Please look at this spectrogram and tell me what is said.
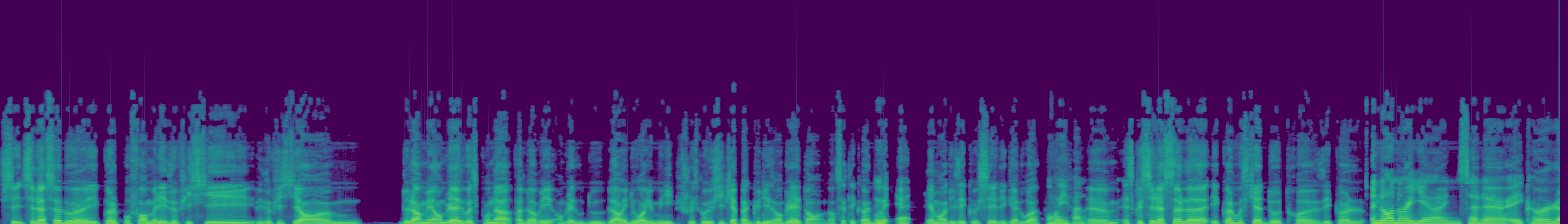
c'est la seule école pour former les officiers, les officiers de l'armée anglaise ou est-ce qu'on a, enfin de l'armée anglaise ou de l'armée du Royaume-Uni? Je suppose aussi qu'il n'y a pas que des Anglais dans, dans cette école. Oui, Il y a également des Écossais et des Gallois. oui, voilà. Euh, est-ce que c'est la seule école ou est-ce qu'il y a d'autres euh, écoles? Non, non, il y a une seule euh, école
